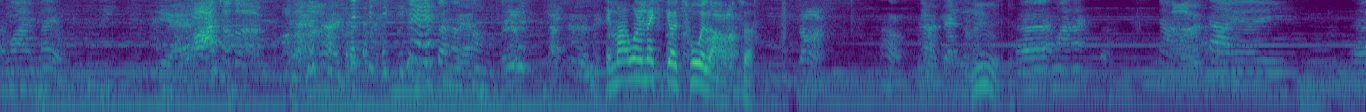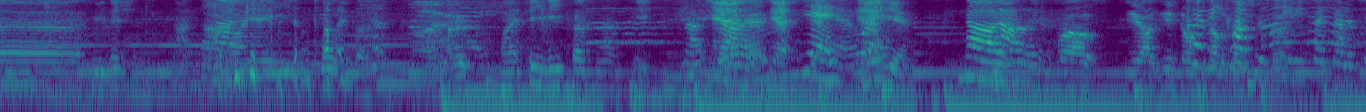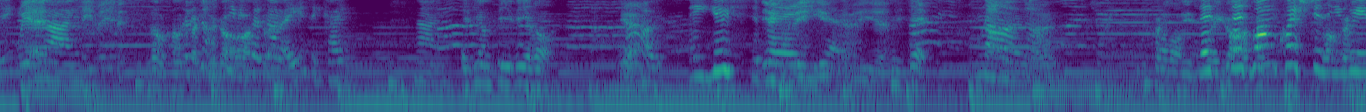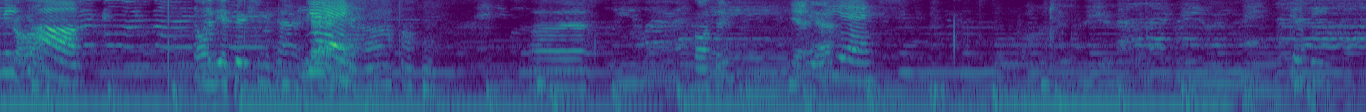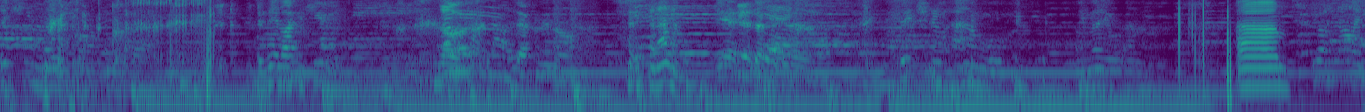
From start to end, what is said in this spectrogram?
Am I male? Oh, Yeah. actually, I don't know. I don't know. No, definitely. You don't know Yeah. Really? Absolutely. It might want to make you go toilet after. No. Oh. No, definitely. Mm. Uh, am I an actor? No. No. Am I a uh, musician? No. Am I a sports person? No. Am I a TV personality? No. Yes, yes. Yes. Yeah. Comedian? No. No. Well, you uh, are using I don't think class question. was but TV personality. Well, yeah, No. it's TV. It's not the kind of question not I a got TV last personality, is it, Kate? No. Is he on TV a lot? Yeah. No. He used to be. Used to be, used to be, yeah. Is he dead? No. No. It's a question you- There's, well, you gotta there's one question that you really need to gotta ask. Oh, is he a fictional character? Yes. Cartoon? Yes. Yeah. Yes. It's gonna be. Fictional male cartoon. Is it like a human? No. Definitely not. It's an animal. Yeah, it's Yeah. definitely Yeah. an animal. Fictional animal. A male animal. Um. You're nine.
